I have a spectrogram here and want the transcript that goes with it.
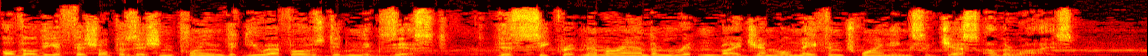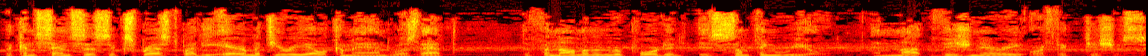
Although the official position claimed that UFOs didn't exist, this secret memorandum written by General Nathan Twining suggests otherwise. The consensus expressed by the Air Materiel Command was that the phenomenon reported is something real and not visionary or fictitious.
